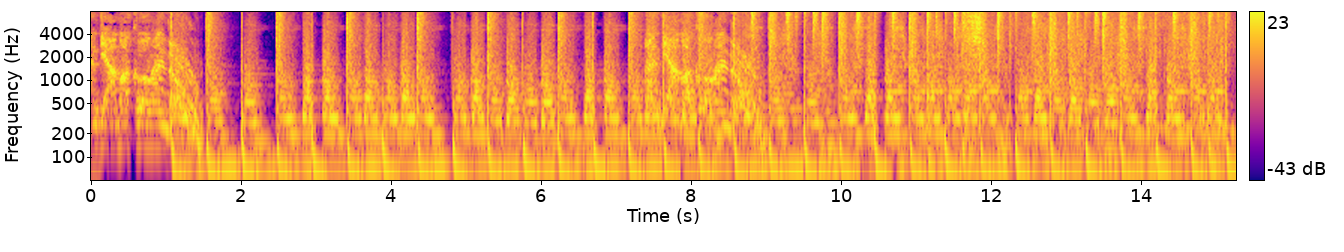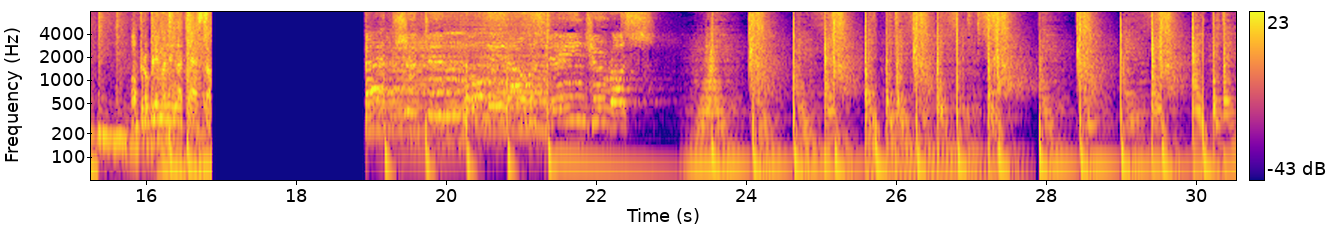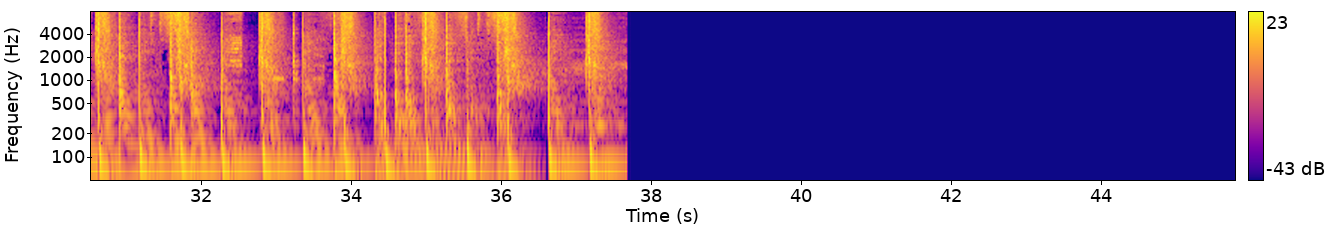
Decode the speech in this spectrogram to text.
Andiamo a comando. Andiamo a comando. Ho un problema nella testa,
